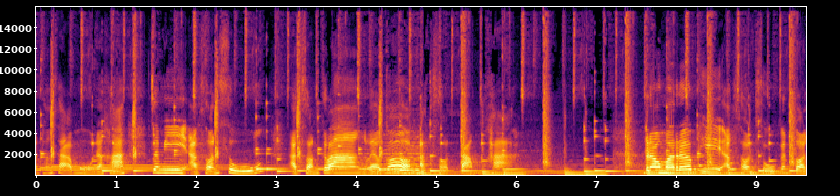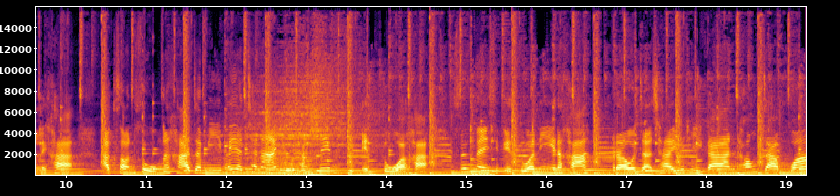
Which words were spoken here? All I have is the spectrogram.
รทั้ง 3 หมู่นะคะ จะมีอักษรสูง อักษรกลางแล้วก็อักษรต่ำค่ะ เรามาเริ่มที่อักษรสูงกันก่อนเลยค่ะ อักษรสูงนะคะ จะมีพยัญชนะอยู่ทั้งสิ้น 11 ตัวค่ะ ซึ่งใน 11 ตัวนี้นะคะ เราจะใช้วิธีการท่องจำว่า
